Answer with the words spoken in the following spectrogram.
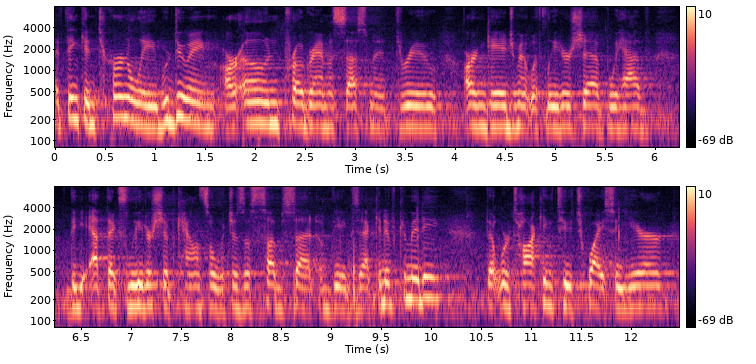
I think internally we're doing our own program assessment through our engagement with leadership. We have the Ethics Leadership Council, which is a subset of the executive committee that we're talking to twice a year.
